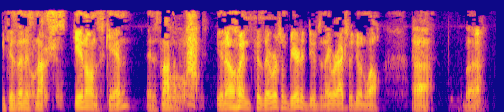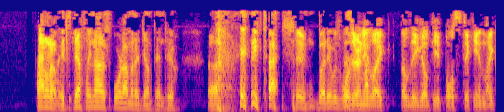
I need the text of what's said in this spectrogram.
because then it's not cushion. skin on skin and it's not the whack, you know, and because there were some bearded dudes and they were actually doing well. Uh, but Huh. I don't know. It's definitely not a sport I'm going to jump into, uh, anytime soon, but it was worth Is there any like illegal people sticking like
